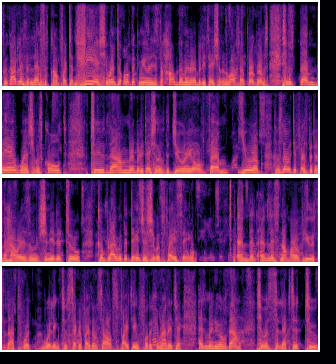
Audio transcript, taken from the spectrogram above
regardless of the less of comfort and fear. She went to all of the communities to help them in rehabilitation and welfare programs. She was um, there when she was called to the um, rehabilitation of the Jewry of um, Europe. There was no difference between the heroism she needed to comply with the danger she was facing and the endless number of youth that were willing to sacrifice themselves fighting for the humanity. As many of them, she was selected to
